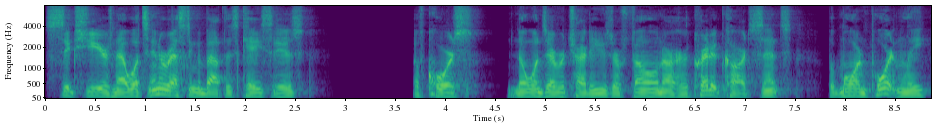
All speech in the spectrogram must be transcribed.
six years. Now, what's interesting about this case is, of course, no one's ever tried to use her phone or her credit card since, but more importantly,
